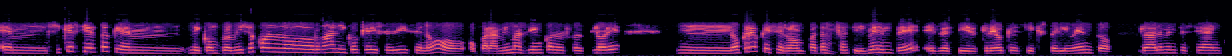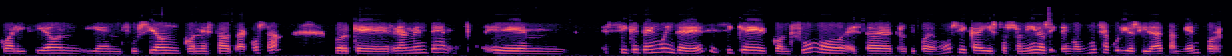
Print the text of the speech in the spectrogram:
Em, sí que es cierto que em, mi compromiso con lo orgánico que hoy se dice, ¿no? O, para mí más bien con el folclore, mm, no creo que se rompa tan fácilmente. Es decir, creo que si experimento probablemente sea en coalición y en fusión con esta otra cosa, porque realmente em, sí que tengo interés y sí que consumo este otro tipo de música y estos sonidos y tengo mucha curiosidad también por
